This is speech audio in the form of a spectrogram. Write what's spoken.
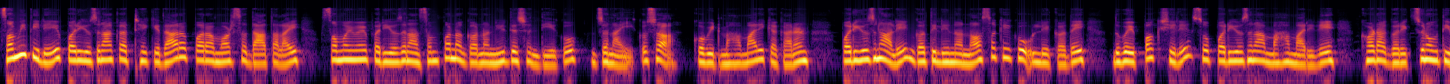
समितिले परियोजनाका ठेकेदार र परामर्शदातालाई समयमै परियोजना सम्पन्न गर्न निर्देशन दिएको जनाइएको छ। कोविड महामारीका कारण परियोजनाले गति लिन नसकेको उल्लेख गर्दै दुवै पक्षले सो परियोजना महामारीले खडा गरेको चुनौती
